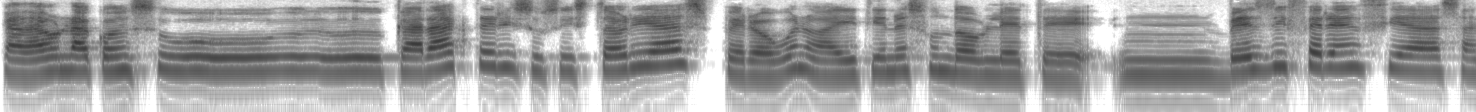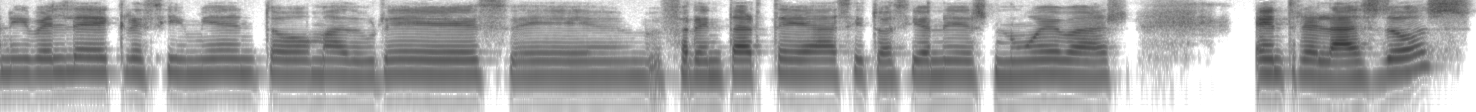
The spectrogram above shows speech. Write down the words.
Cada una con su carácter y sus historias, pero bueno, ahí tienes un doblete. Mm, ¿Ves diferencias a nivel de crecimiento, madurez, enfrentarte a situaciones nuevas entre las dos?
